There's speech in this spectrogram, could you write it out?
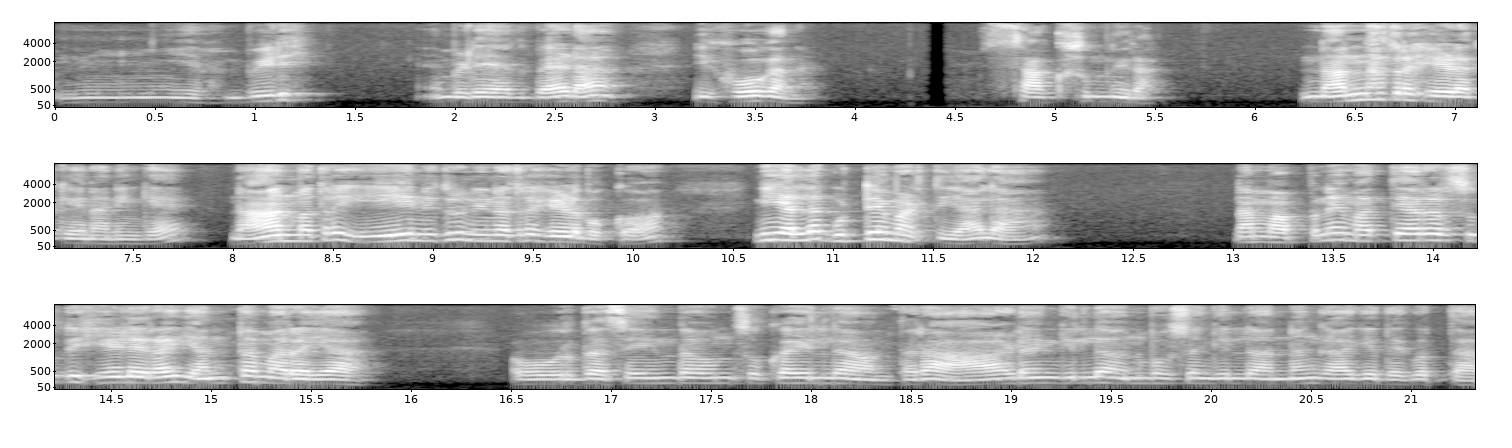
ಹ್ಮ್, ಬಿಡಿ ಬಿಡಿ ಅದು ಬೇಡ ಈಗ ಹೋಗೋಣ. ಸಾಕು ಸುಮ್ಮನಿರ ನನ್ನ ಹತ್ರ ಹೇಳಕ್ಕೇನಾ ನಿಂಗೆ, ನಾನು ಮಾತ್ರ ಏನಿದ್ರು ನಿನ್ನ ಹತ್ರ ಹೇಳ್ಬೇಕು? ನೀ ಎಲ್ಲ ಗುಟ್ಟೆ ಮಾಡ್ತೀಯ ಅಲ್ಲ? ನಮ್ಮ ಅಪ್ಪನೇ ಮತ್ತೆ ಯಾರು ಸುದ್ದಿ ಹೇಳ್ಯಾರ? ಎಂತ ಮರಯ್ಯ? ಅವ್ರ ದಸೆಯಿಂದ ಒಂದು ಸುಖ ಇಲ್ಲ, ಒಂಥರ ಆಡಂಗಿಲ್ಲ, ಅನುಭವಿಸಂಗಿಲ್ಲ ಅನ್ನಂಗೆ ಆಗಿದೆ ಗೊತ್ತಾ?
